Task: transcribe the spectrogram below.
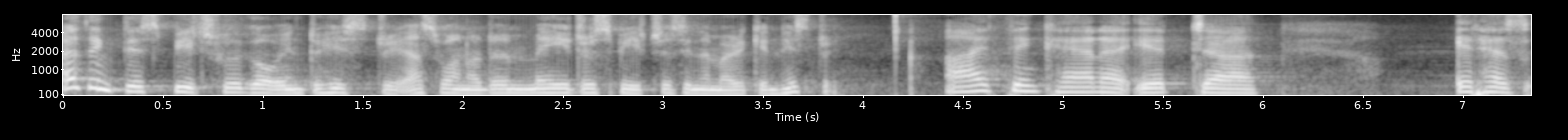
I think this speech will go into history as one of the major speeches in American history. I think, Hannah, it uh, it has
